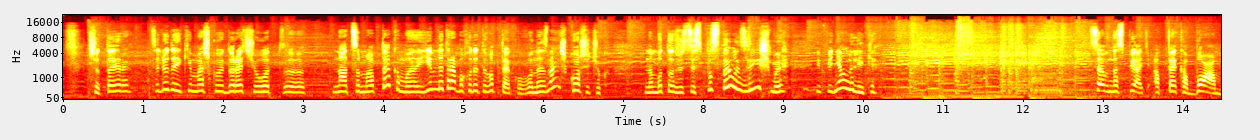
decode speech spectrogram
чотири. Це люди, які мешкають, до речі, от е, над цими аптеками. Їм не треба ходити в аптеку. Вони, знаєш, кошечок на мотожиці спустили з грішми і підняли ліки. Це в нас 5 аптека БАМ.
